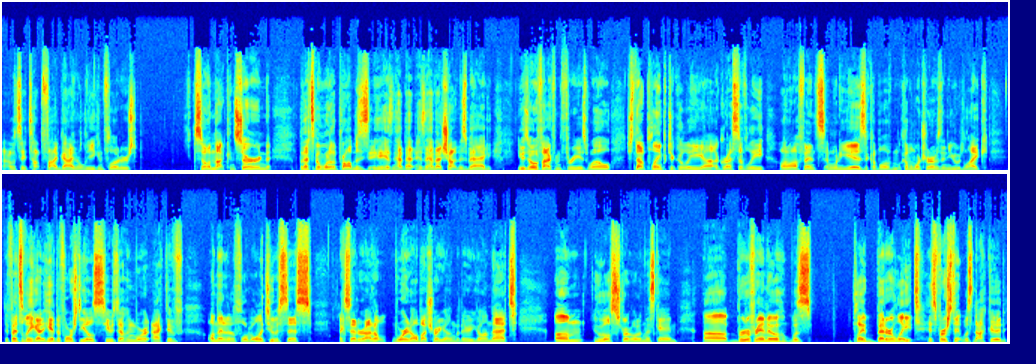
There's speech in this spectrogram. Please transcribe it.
I would say top five guy in the league in floaters. So I'm not concerned, but that's been one of the problems. He hasn't had that hasn't had that shot in his bag. He was 0-5 from three as well. Just not playing particularly uh, aggressively on offense, and when he is, a couple of a couple more turnovers than you would like. Defensively, he got he had the four steals. He was definitely more active on that end of the floor, but only two assists, etc. I don't worry at all about Trae Young, but there you go on that. Um, who else struggled in this game? Uh, Bruno Fernando was played better late. His first stint was not good.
